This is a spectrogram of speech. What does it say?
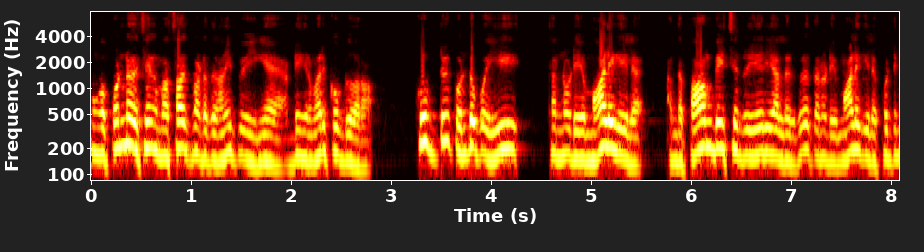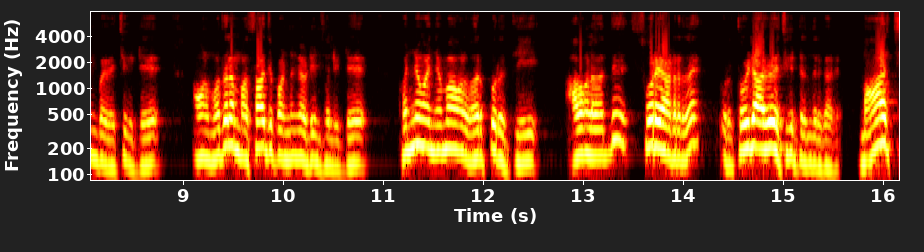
உங்கள் பொண்ணை வச்சு எங்கள் மசாஜ் பண்ணுறதுக்கு அனுப்பி வைங்க அப்படிங்கிற மாதிரி கூப்பிட்டு வரோம். கூப்பிட்டு கொண்டு போய் தன்னுடைய மாளிகையில் அந்த பாம் பீச்ன்ற ஏரியாவில் இருக்கிற தன்னுடைய மாளிகையில் கூட்டின்னு போய் வச்சுக்கிட்டு அவங்களை முதல்ல மசாஜ் பண்ணுங்க அப்படின்னு சொல்லிட்டு கொஞ்சம் கொஞ்சமாக அவளை வற்புறுத்தி அவங்கள வந்து சூறையாடுறத ஒரு தொழிலாகவே வச்சுக்கிட்டு இருந்திருக்காரு. மார்ச்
